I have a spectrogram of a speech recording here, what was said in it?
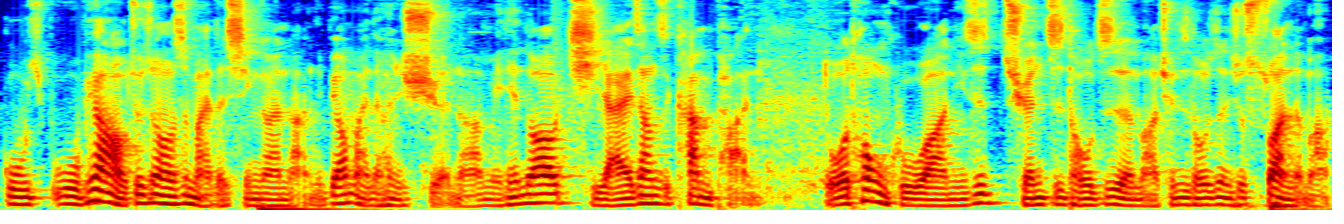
股股票好，最重要是买得心安啦，你不要买得很悬啊，每天都要起来这样子看盘。多痛苦啊！你是全职投资人嘛？全职投资人就算了嘛。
